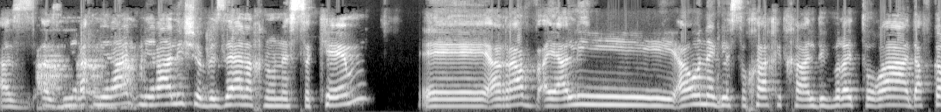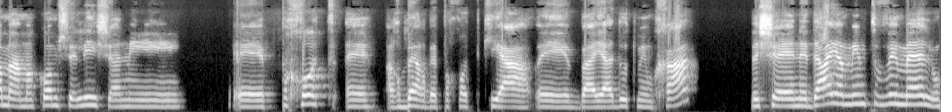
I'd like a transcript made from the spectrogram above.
אז, אז נראה, נראה, נראה לי שבזה אנחנו נסכם. Uh, הרב, היה לי העונג לשוחח איתך על דברי תורה, דווקא מהמקום שלי, שאני uh, פחות, uh, הרבה הרבה פחות בקיאה ביהדות ממך, ושנדע ימים טובים מאלו.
